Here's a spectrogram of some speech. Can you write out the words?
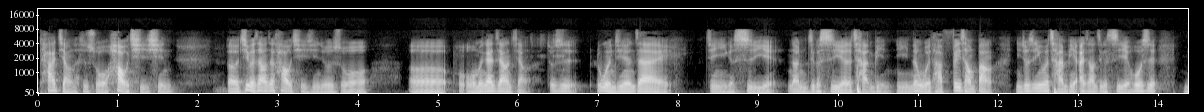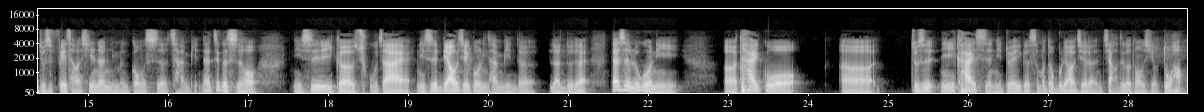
他讲的是说好奇心。呃，基本上这好奇心就是说，呃，我们应该这样讲，就是如果你今天在经营一个事业，那你这个事业的产品，你认为它非常棒，你就是因为产品爱上这个事业，或者是你就是非常信任你们公司的产品，那这个时候你是一个处在你是了解过你产品的人，对不对？但是如果你呃太过呃，就是你一开始你对一个什么都不了解的人讲这个东西有多好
